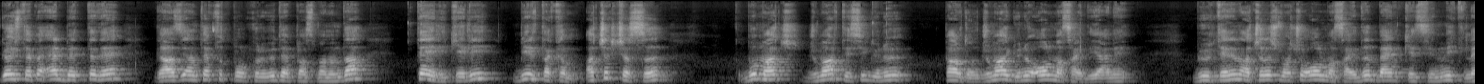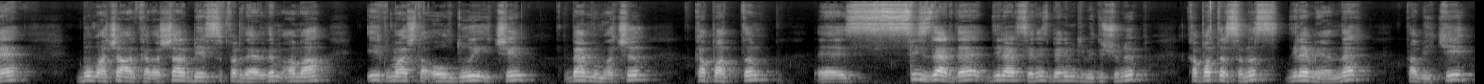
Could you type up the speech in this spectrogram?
Göztepe elbette de Gaziantep Futbol Kulübü deplasmanında tehlikeli bir takım. Açıkçası bu maç cumartesi günü pardon cuma günü olmasaydı yani bültenin açılış maçı olmasaydı ben kesinlikle bu maça arkadaşlar 1-0 derdim ama ilk maçta olduğu için ben bu maçı kapattım. Ee, sizler de dilerseniz benim gibi düşünüp kapatırsınız. Dilemeyenler tabii ki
